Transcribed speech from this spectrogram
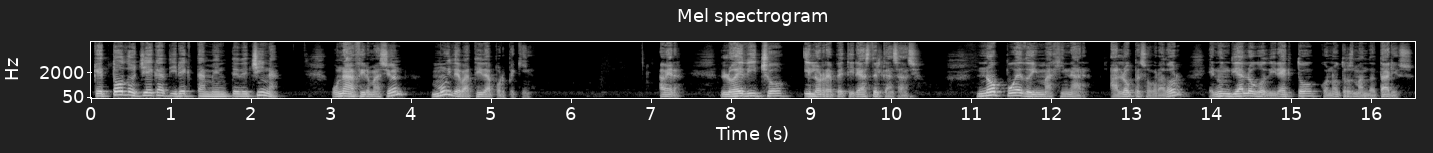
que todo llega directamente de China, una afirmación muy debatida por Pekín. A ver, lo he dicho y lo repetiré hasta el cansancio. No puedo imaginar a López Obrador en un diálogo directo con otros mandatarios,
